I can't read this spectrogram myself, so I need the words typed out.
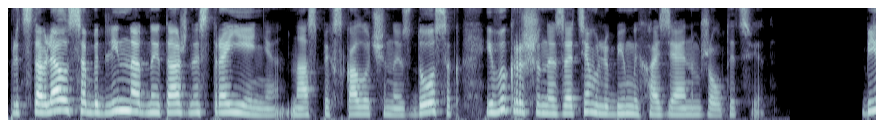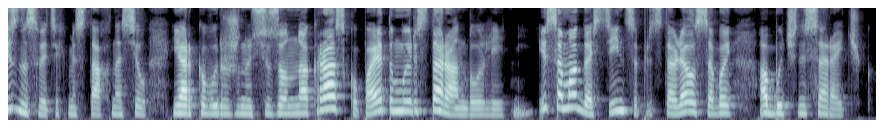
представляла собой длинное одноэтажное строение, наспех сколоченное из досок и выкрашенное затем в любимый хозяином желтый цвет. Бизнес в этих местах носил ярко выраженную сезонную окраску, поэтому и ресторан был летний, и сама гостиница представляла собой обычный сарайчик.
